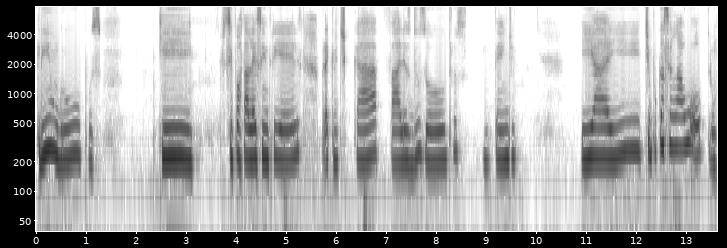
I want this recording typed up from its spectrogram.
criam grupos que se fortalecem entre eles para criticar falhas dos outros, entende? E aí, tipo, cancelar o outro.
